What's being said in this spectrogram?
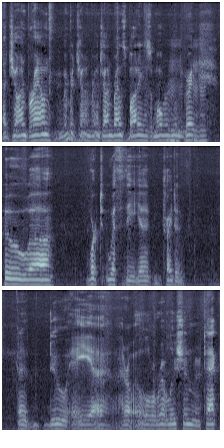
Uh, John Brown, remember John Brown? John Brown's body is a molder mm-hmm. in the grave, mm-hmm. who uh, worked with the uh, tried to kind of do a uh, I don't know a little revolution attack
